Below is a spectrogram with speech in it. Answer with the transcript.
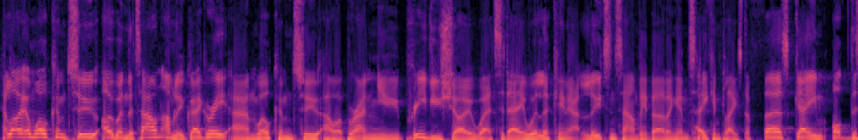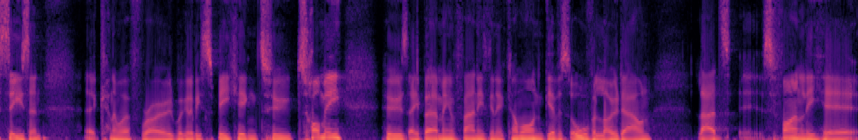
Hello and welcome to Owen the Town. I'm Luke Gregory and welcome to our brand new preview show where today we're looking at Luton Town v Birmingham taking place, the first game of the season at Kenilworth Road. We're going to be speaking to Tommy, who's a Birmingham fan. He's going to come on, give us all the lowdown. Lads, it's finally here.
